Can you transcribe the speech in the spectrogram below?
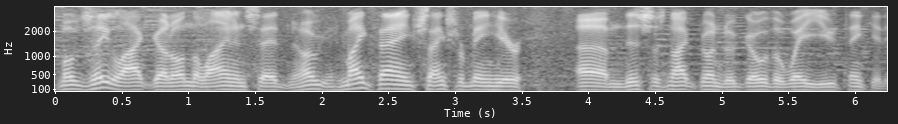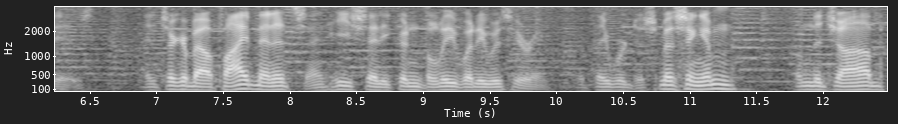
Mozeliak got on the line and said, "No, Mike, thanks, thanks for being here. Um, this is not going to go the way you think it is." It took about five minutes, and he said he couldn't believe what he was hearing. That they were dismissing him from the job.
